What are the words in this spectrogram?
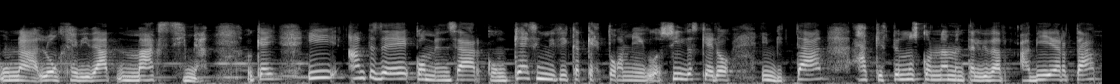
una longevidad máxima, ¿ok? Y antes de comenzar con qué significa keto, amigos, sí les quiero invitar a que estemos con una mentalidad abierta,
